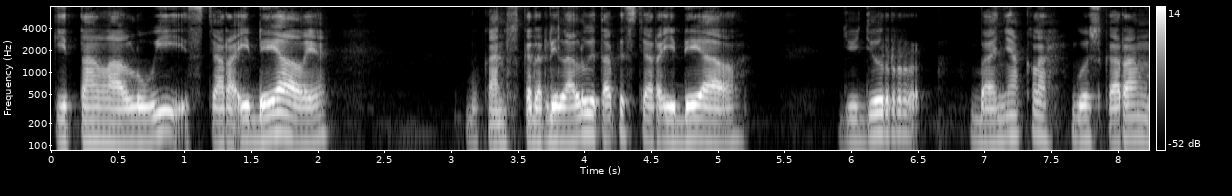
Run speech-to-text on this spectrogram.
kita lalui secara ideal ya. Bukan sekedar dilalui tapi secara ideal. Jujur banyak lah gue sekarang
